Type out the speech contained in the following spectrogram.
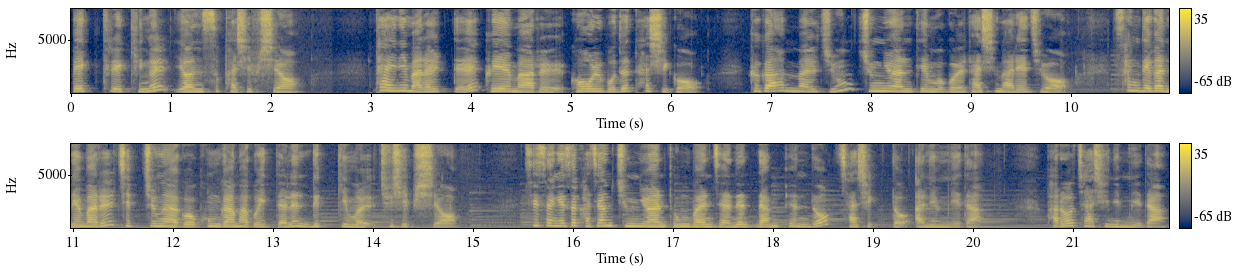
백트래킹을 연습하십시오. 타인이 말할 때 그의 말을 거울 보듯 하시고 그가 한 말 중 중요한 대목을 다시 말해주어 상대가 내 말을 집중하고 공감하고 있다는 느낌을 주십시오. 세상에서 가장 중요한 동반자는 남편도 자식도 아닙니다. 바로 자신입니다.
